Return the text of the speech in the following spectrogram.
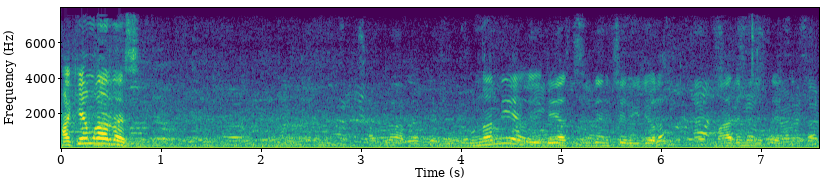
Hakem kardeş. Bunlar niye beyaz çizgiden içeri gidiyorlar? Madem yasak.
